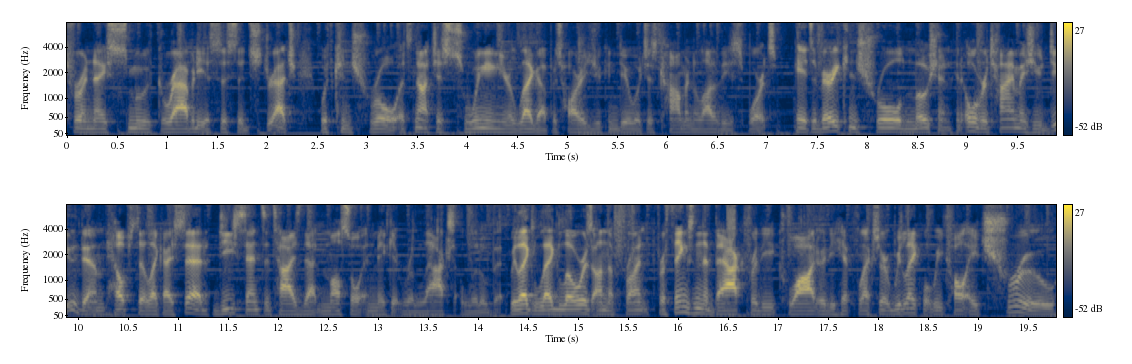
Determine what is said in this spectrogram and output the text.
for a nice smooth gravity assisted stretch with control. It's not just swinging your leg up as hard as you can do, which is common in a lot of these sports. It's a very controlled motion. And over time, as you do them, helps to, like I said, desensitize that muscle and make it relax a little bit. We like leg lowers on the front. For things in the back, for the quad or the hip flexor, we like what we call a true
